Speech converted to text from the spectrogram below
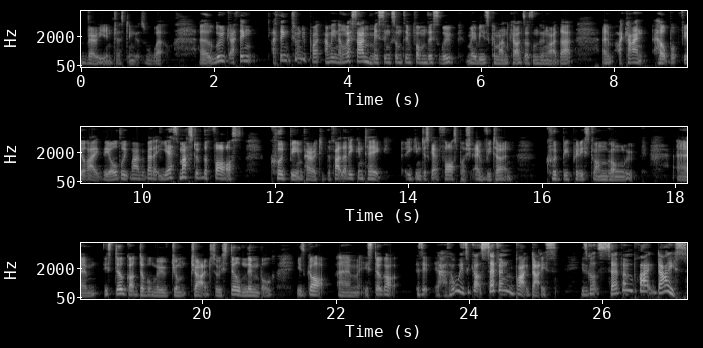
very interesting as well. Uh, Luke, I think I think 200 points. I mean, unless I'm missing something from this Luke, maybe his command cards or something like that, um, I can't help but feel like the old Luke might be better. Yes, Master of the Force could be imperative. The fact that he can take, he can just get Force push every turn, could be pretty strong on Luke. Um, he's still got double move, jump, charge, so he's still nimble. He's got, um, he's still got. Is it? Oh, he's got seven black dice. He's got seven black dice.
